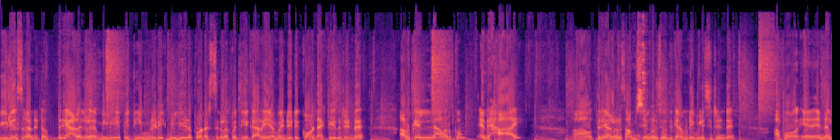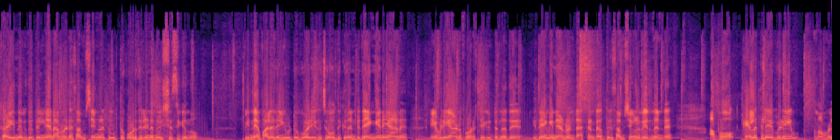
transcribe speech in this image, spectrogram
വീഡിയോസ് കണ്ടിട്ട് ഒത്തിരി ആളുകൾ മിലിയെ പറ്റിയും മിലിയുടെ പ്രൊഡക്ട്സുകളെ പറ്റിയൊക്കെ അറിയാൻ വേണ്ടിയിട്ട് കോൺടാക്ട് ചെയ്തിട്ടുണ്ട്. അവർക്ക് എല്ലാവർക്കും എന്റെ ഹായ് ഒത്തിരി ആളുകൾ സംശയങ്ങൾ ചോദിക്കാൻ വേണ്ടി വിളിച്ചിട്ടുണ്ട്. അപ്പോൾ എന്നാൽ കഴിയുന്ന വിധത്തിൽ ഞാൻ അവരുടെ സംശയങ്ങൾ തീർത്ത് കൊടുത്തിട്ടുണ്ടെന്ന് വിശ്വസിക്കുന്നു. പിന്നെ പലരും യൂട്യൂബ് വഴിയൊക്കെ ചോദിക്കുന്നുണ്ട് ഇത് എങ്ങനെയാണ് എവിടെയാണ് പ്രൊഡക്റ്റ് കിട്ടുന്നത്? ഇത് എങ്ങനെയാണ് ഉണ്ടാക്കേണ്ടത്? ഒത്തിരി സംശയങ്ങൾ വരുന്നുണ്ട്. അപ്പോൾ കേരളത്തിൽ എവിടെയും നമ്മൾ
